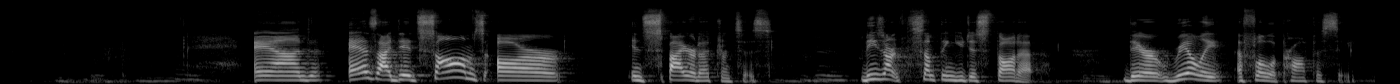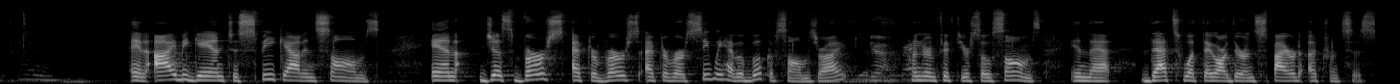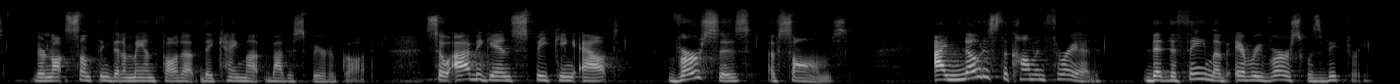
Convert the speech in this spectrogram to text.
And as I did, Psalms are inspired utterances. Mm-hmm. These aren't something you just thought up, they're really a flow of prophecy. Mm. And I began to speak out in Psalms. And just verse after verse after verse. See, we have a book of Psalms, right? Yeah. 150 or so Psalms in that. That's what they are. They're inspired utterances. They're not something that a man thought up, they came up by the Spirit of God. So I began speaking out verses of Psalms. I noticed the common thread that the theme of every verse was victory.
